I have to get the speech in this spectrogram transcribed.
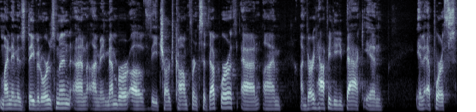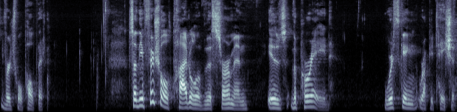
My name is David Orsman, and I'm a member of the Charge Conference of Epworth, and I'm I'm very happy to be back in in Epworth's virtual pulpit. So the official title of this sermon is The Parade: Risking Reputation.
